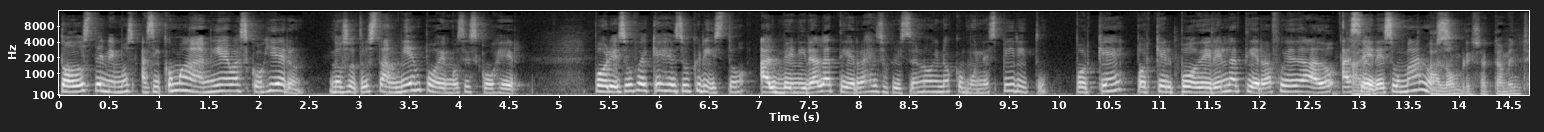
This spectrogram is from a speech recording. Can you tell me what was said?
Todos tenemos, así como Adán y Eva escogieron, nosotros también podemos escoger. Por eso fue que Jesucristo, al venir a la tierra, Jesucristo no vino como un espíritu, ¿Por qué? Porque el poder en la tierra fue dado a seres humanos. Al hombre, exactamente.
